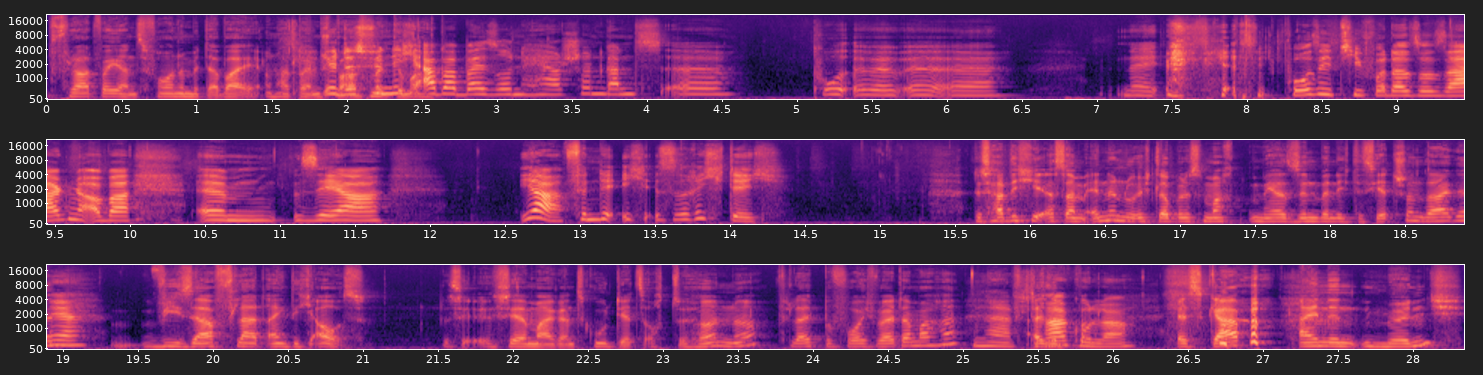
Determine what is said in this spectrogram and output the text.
Flat war ganz vorne mit dabei und hat beim Ja, Spaß das finde ich aber bei so einem Herrschern ganz. Äh, po, äh, äh, äh, nee, ich will jetzt nicht positiv oder so sagen, aber ähm, sehr. Ja, finde ich, ist richtig. Das hatte ich hier erst am Ende, nur ich glaube, das macht mehr Sinn, wenn ich das jetzt schon sage. Ja. Wie sah Flat eigentlich aus? Das ist ja mal ganz gut jetzt auch zu hören, ne? Vielleicht bevor ich weitermache. Na, wie Also- Dracula. Es gab einen Mönch,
